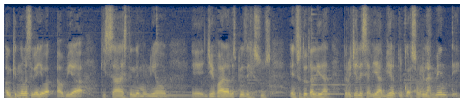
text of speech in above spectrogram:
aunque no los había, llevado, había quizá este endemoniado eh, llevar a los pies de Jesús en su totalidad, pero ya les había abierto el corazón, la mente.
